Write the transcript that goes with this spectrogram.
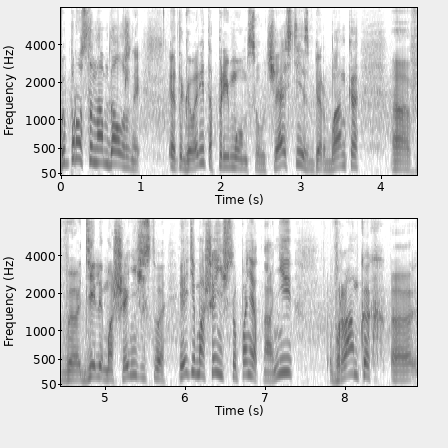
Вы просто нам должны. Это говорит о прямом соучастии Сбербанка э, в деле мошенничества. И эти мошенничества, понятно, они в рамках э,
